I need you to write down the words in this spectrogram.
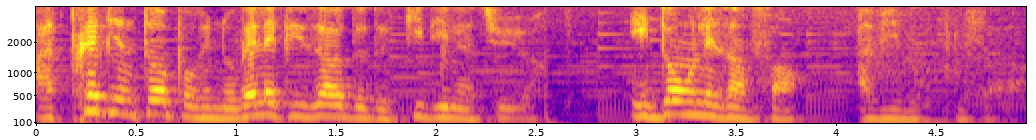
À très bientôt pour un nouvel épisode de Kidinature. Nature. dont les enfants à vivre plus fort.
